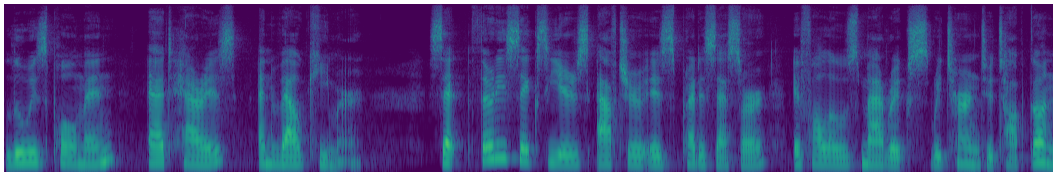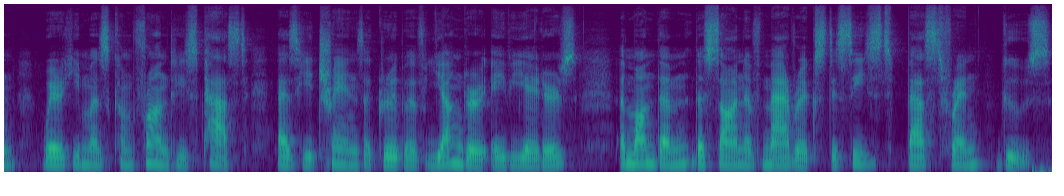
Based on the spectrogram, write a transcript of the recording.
Louis Pullman, Ed Harris, and Val Kilmer. Set 36 years after its predecessor, it follows Maverick's return to Top Gun, where he must confront his past as he trains a group of younger aviators, among them the son of Maverick's deceased best friend Goose.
